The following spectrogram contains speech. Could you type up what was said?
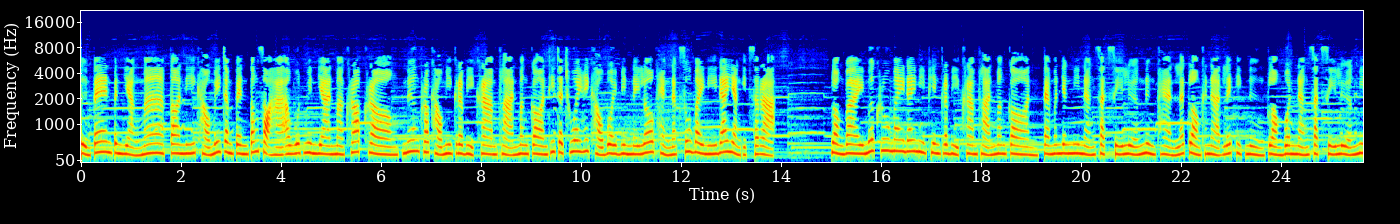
ตื่นเต้นเป็นอย่างมาก ตอนนี้เขาไม่จำเป็นต้องเสาะหาอาวุธวิญญาณมาครอบครอง เนื่องเพราะเขามีกระบี่ครามผลานมังกรที่จะช่วยให้เขาโบยบินในโลกแห่งนักสู้ใบนี้ได้อย่างอิสระ กล่องใบเมื่อครู่ไม่ได้มีเพียงกระบี่ครามผลานมังกร แต่มันยังมีหนังสัตว์สีเหลืองหนึ่งแผ่นและกล่องขนาดเล็กอีกหนึ่งกล่องบนหนังสัตว์สีเหลืองมี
